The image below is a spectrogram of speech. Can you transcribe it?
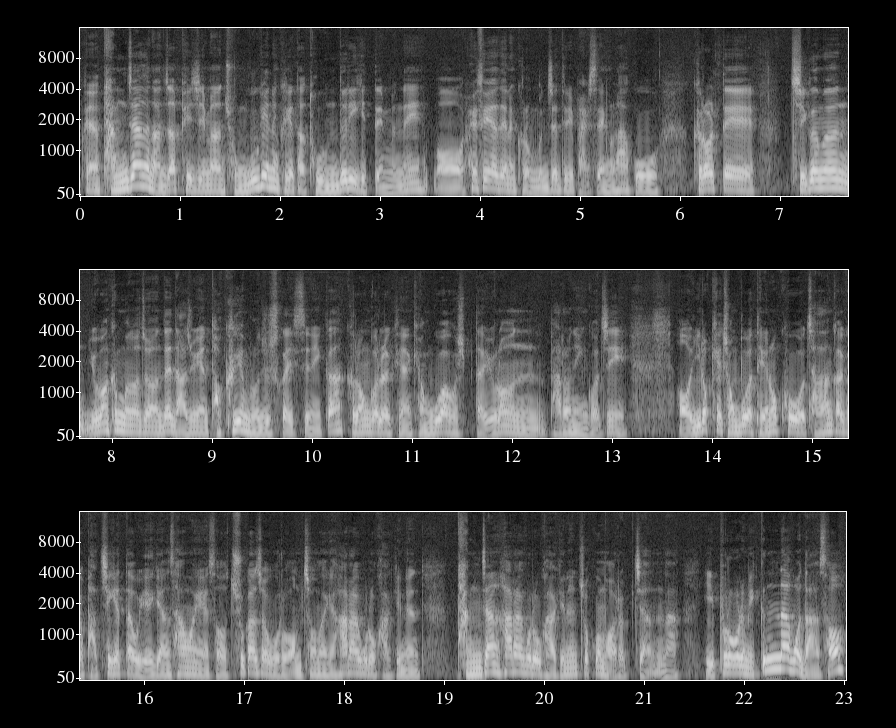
그냥 당장은 안 잡히지만 종국에는 그게 다 돈들이기 때문에 어, 회수해야 되는 그런 문제들이 발생을 하고 그럴 때 지금은 요만큼 무너졌는데 나중엔 더 크게 무너질 수가 있으니까 그런 거를 그냥 경고하고 싶다. 이런 발언인 거지. 어, 이렇게 정부가 대놓고 자산 가격 받치겠다고 얘기한 상황에서 추가적으로 엄청나게 하락으로 가기는 당장 하락으로 가기는 조금 어렵지 않나. 이 프로그램이 끝나고 나서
